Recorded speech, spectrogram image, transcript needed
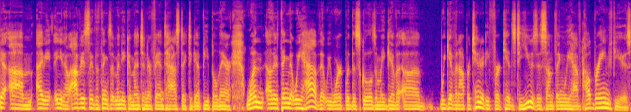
Yeah, um, I mean, you know, obviously the things that Monika mentioned are fantastic to get people there. One other thing that we have that we work with the schools and we give uh, we give an opportunity for kids to use is something we have called Brainfuse.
